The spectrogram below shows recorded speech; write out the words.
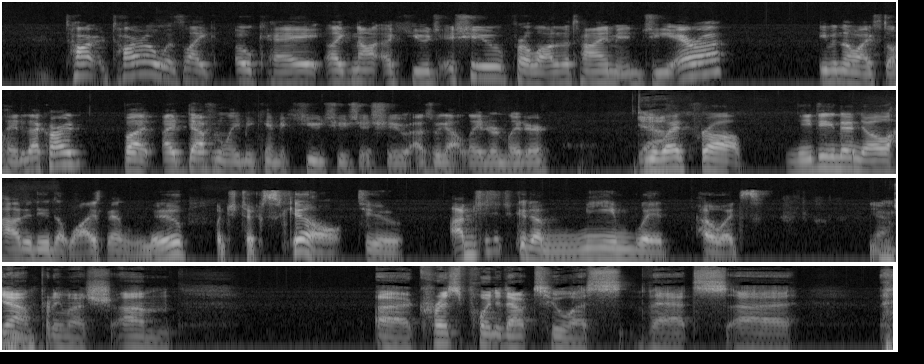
Tar- Taro was like okay, like not a huge issue for a lot of the time in G era, even though I still hated that card. But it definitely became a huge, huge issue as we got later and later. Yeah. You went from needing to know how to do the wise man loop, which took skill, to I'm just gonna meme with poets. Yeah. Yeah, pretty much. Um, uh, Chris pointed out to us that uh,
